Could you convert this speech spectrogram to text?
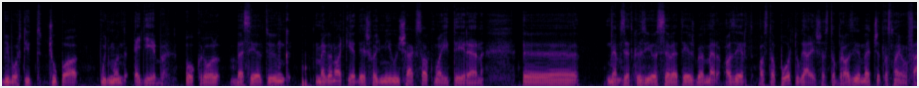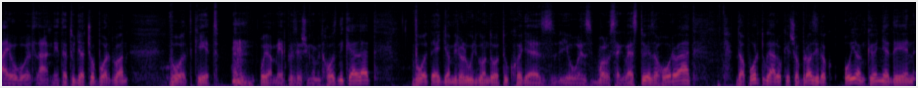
mi most itt csupa úgymond egyéb okról beszéltünk, meg a nagy kérdés, hogy mi újság szakmai téren nemzetközi összevetésben, mert azért azt a portugál és azt a brazil meccset azt nagyon fájó volt látni. Tehát ugye a csoportban volt két olyan mérkőzésünk, amit hozni kellett, volt egy, amiről úgy gondoltuk, hogy ez jó, ez valószínűleg vesztő, ez a horvát, de a portugálok és a brazilok olyan könnyedén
